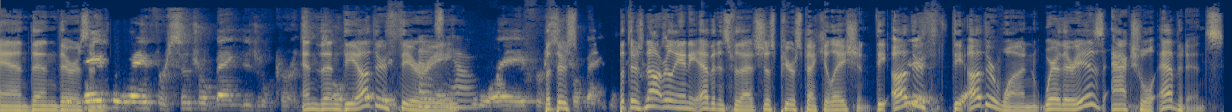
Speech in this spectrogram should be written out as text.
And then there's a, the way for central bank digital currency. And then the other theory, but there's but there's not really any evidence for that. It's just pure speculation. The other the other one where there is actual evidence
